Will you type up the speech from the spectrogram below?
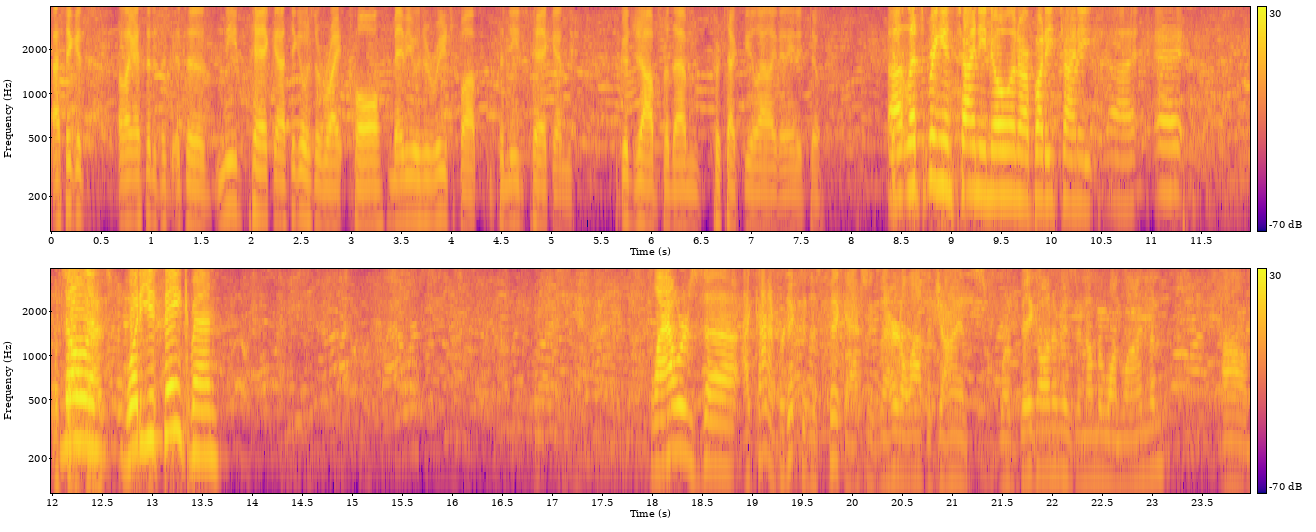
I think it's like I said, it's a, it's a need pick, and I think it was the right call. Maybe it was a reach, but it's a need pick, and good job for them protect Eli like they needed to. Uh, let's bring in Tiny Nolan, our buddy Tiny. Uh, uh, What's up, Nolan, guys? what do you think, man? Flowers, uh, I kind of predicted this pick actually because I heard a lot the Giants were big on him as their number one lineman. Um,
